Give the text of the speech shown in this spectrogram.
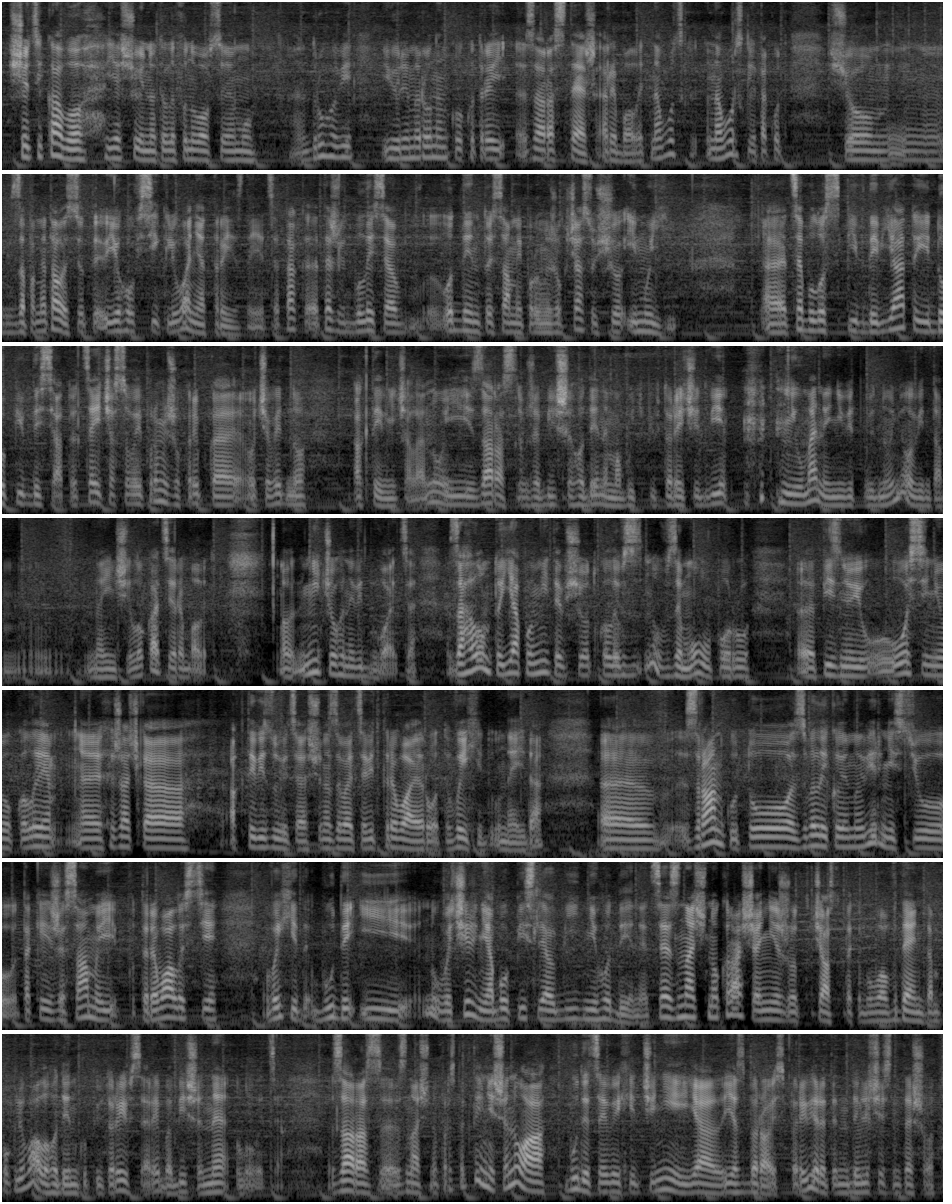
Що цікаво, я щойно телефонував своєму другові Юрію Мироненко, котрий зараз теж рибалить на Ворсклі. На Ворсклі. Так от, що запам'яталось, його всі клювання, три, здається, так, е, теж відбулися в один той самий проміжок часу, що і мої. Е, Це було з пів до пів десятої. Цей часовий проміжок рибка, очевидно, активнічала. Ну і зараз вже більше години, мабуть, півтори чи дві. Ні у мене, ні відповідно у нього. Він там на іншій локації рибалити. Нічого не відбувається. Загалом то я помітив, що от коли в, ну, в зимову пору, е, пізньою осінню, коли е, хижачка активізується, що називається, відкриває рот, вихід у неї, да? Е, зранку, то з великою ймовірністю такий же самий по тривалості вихід буде і ну, вечірні або після обідні години. Це значно краще, ніж от часто таке бувало в день там поклювало годинку-півтори, все, риба більше не ловиться. Зараз е, значно перспективніше. Ну а буде цей вихід чи ні, я, я збираюсь перевірити, не дивлячись на те, що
